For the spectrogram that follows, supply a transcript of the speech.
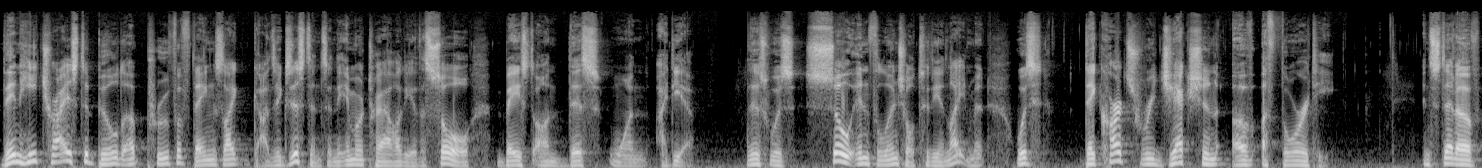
Then he tries to build up proof of things like God's existence and the immortality of the soul based on this one idea this was so influential to the Enlightenment was Descartes' rejection of authority. Instead of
